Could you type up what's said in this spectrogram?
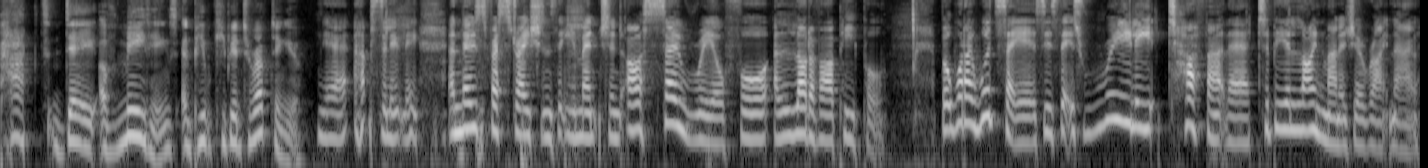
packed day of meetings and people keep interrupting you. Yeah, absolutely. And those frustrations that you mentioned are so real for a lot of our people. But what I would say is, is that it's really tough out there to be a line manager right now.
